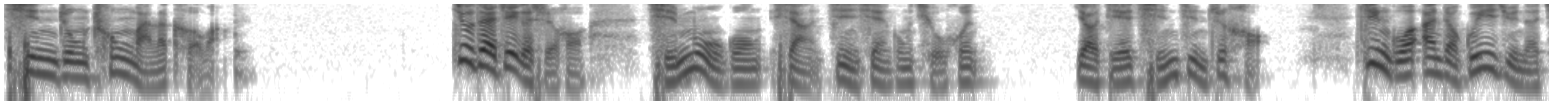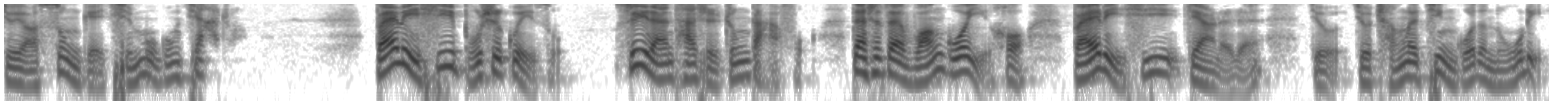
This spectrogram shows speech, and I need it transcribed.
心中充满了渴望。就在这个时候，秦穆公向晋献公求婚，要结秦晋之好。晋国按照规矩呢，就要送给秦穆公嫁妆。百里奚不是贵族，虽然他是中大夫。但是在亡国以后，百里奚这样的人就就成了晋国的奴隶。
